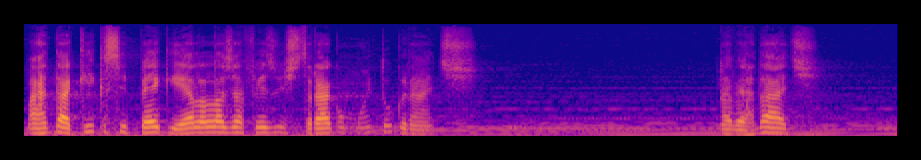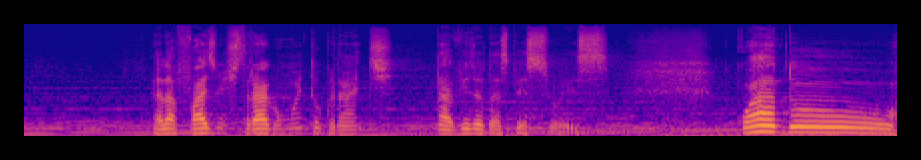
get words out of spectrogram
mas daqui que se pegue ela, ela já fez um estrago muito grande. Não é verdade? Ela faz um estrago muito grande na vida das pessoas. Quando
